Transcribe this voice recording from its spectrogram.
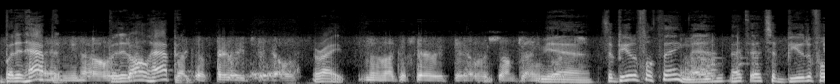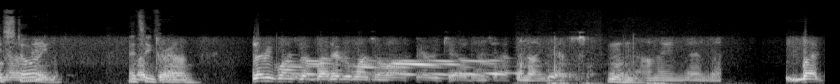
But it happened. And, you know, but it all happened. like a fairy tale, right. you know, like a fairy tale or something. But, Yeah. It's a beautiful thing, man. That's, that's a beautiful you know what I story. mean? That's But, incredible. Uh, but every once in a but every once in a while, fairy tale does happen, I guess. Mm-hmm. You know what I mean? And, uh, but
